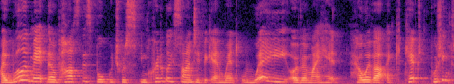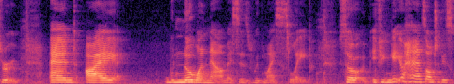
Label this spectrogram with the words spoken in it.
I will admit there were parts of this book which was incredibly scientific and went way over my head. However, I kept pushing through and I no one now messes with my sleep. So if you can get your hands onto this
